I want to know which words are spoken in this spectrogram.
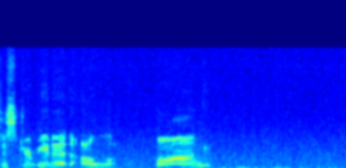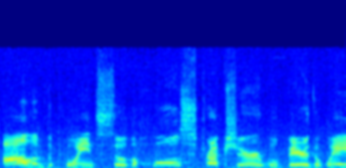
distributed along all of the points so the whole structure will bear the weight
